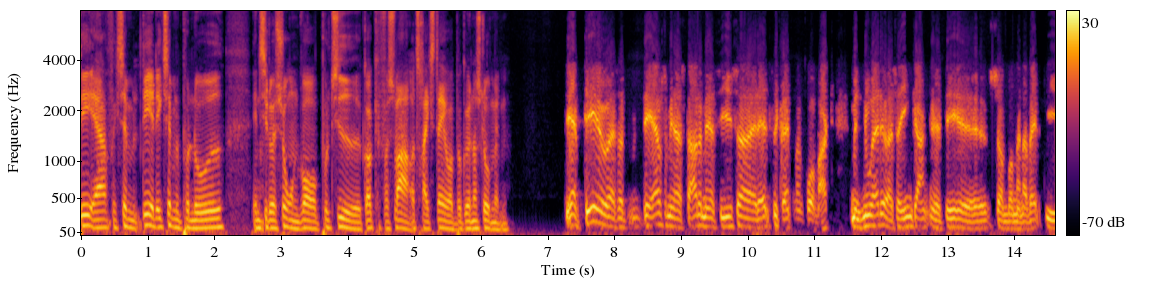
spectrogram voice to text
Det er for eksempel det er et eksempel på noget, en situation, hvor politiet godt kan forsvare og trække stav og begynde at slå med dem. Ja, det er jo altså, det er jo som jeg har startet med at sige, så er det altid grimt, man bruger magt. Men nu er det jo altså en gang øh, det, øh, som hvor man har valgt i,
